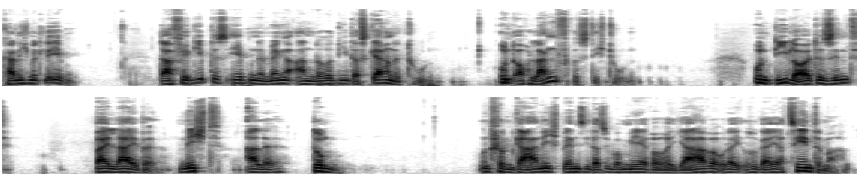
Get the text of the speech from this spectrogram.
kann ich mit leben. Dafür gibt es eben eine Menge andere, die das gerne tun und auch langfristig tun. Und die Leute sind beileibe nicht alle dumm. Und schon gar nicht, wenn sie das über mehrere Jahre oder sogar Jahrzehnte machen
